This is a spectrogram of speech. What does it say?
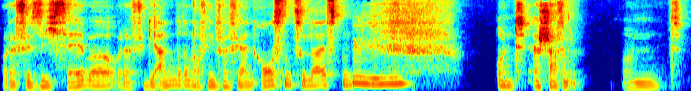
oder für sich selber oder für die anderen, auf jeden Fall für ein Außen zu leisten Mhm. und erschaffen. Und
